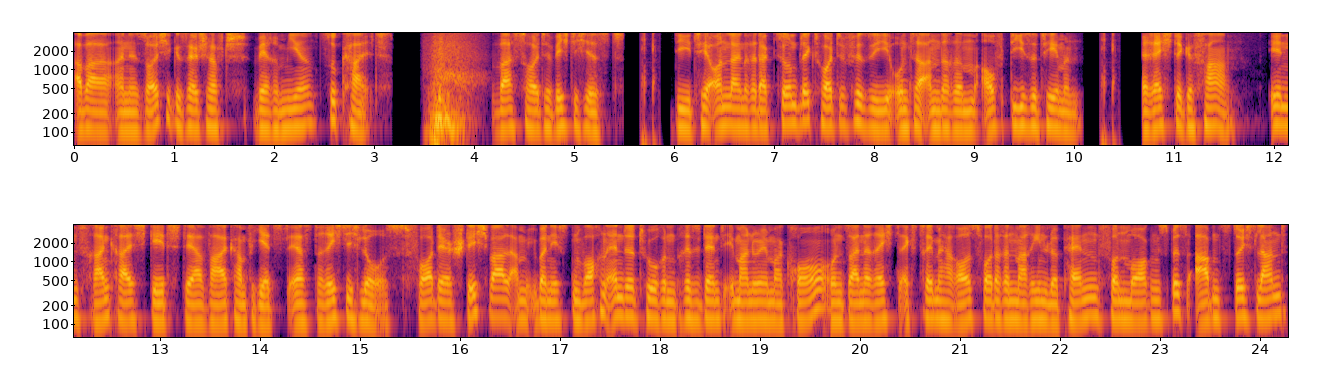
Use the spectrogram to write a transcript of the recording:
aber eine solche Gesellschaft wäre mir zu kalt. Was heute wichtig ist. Die T-Online-Redaktion blickt heute für Sie unter anderem auf diese Themen. Rechte Gefahr. In Frankreich geht der Wahlkampf jetzt erst richtig los. Vor der Stichwahl am übernächsten Wochenende touren Präsident Emmanuel Macron und seine rechtsextreme Herausforderin Marine Le Pen von morgens bis abends durchs Land,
